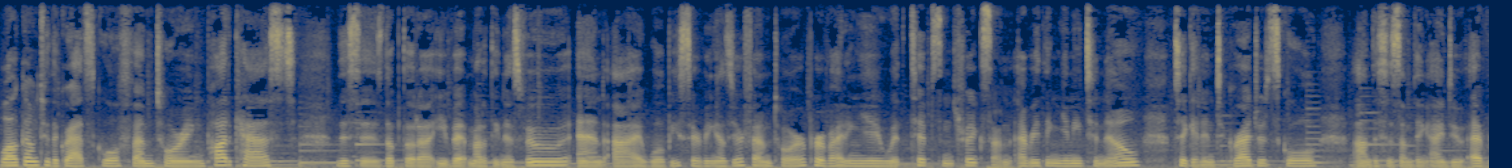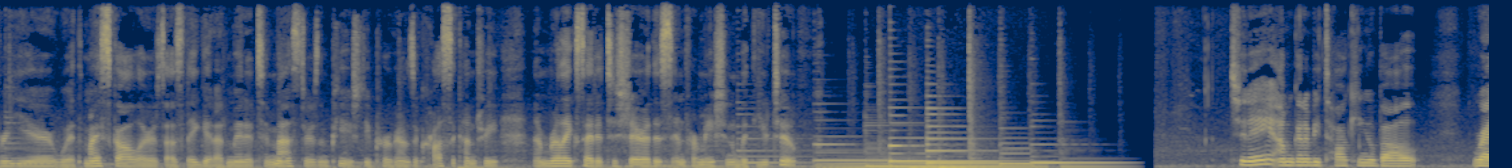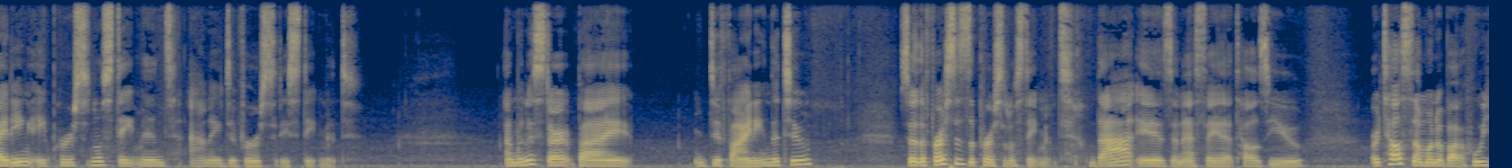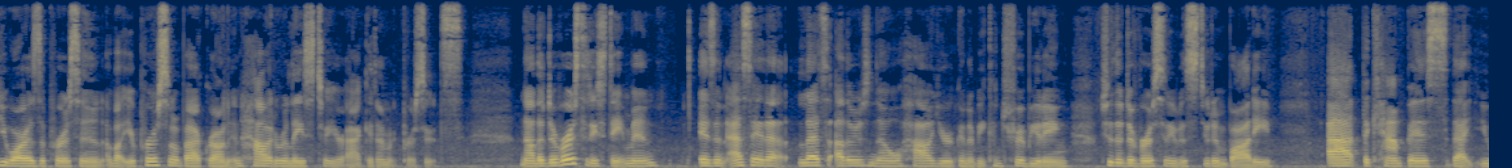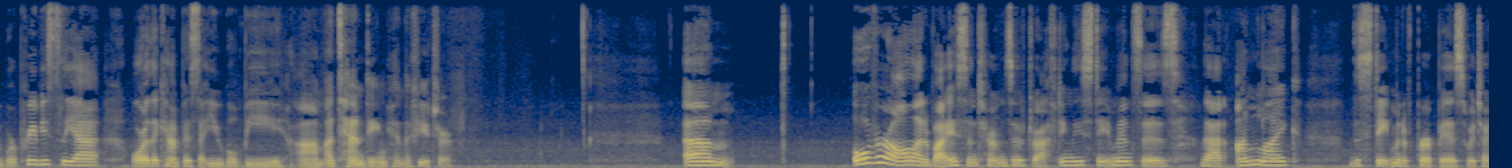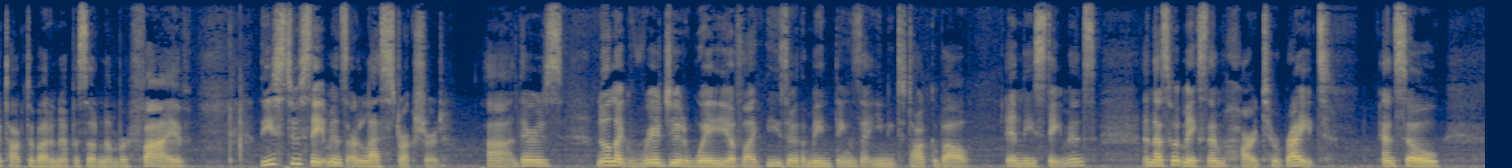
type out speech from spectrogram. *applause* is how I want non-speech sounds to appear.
Welcome to the Grad School Femtoring podcast. This is Doctora Yvette Martinez Vu, and I will be serving as your femtor, providing you with tips and tricks on everything you need to know to get into graduate school. Um, this is something I do every year with my scholars as they get admitted to master's and PhD programs across the country. And I'm really excited to share this information with you too. Today, I'm going to be talking about writing a personal statement and a diversity statement. I'm going to start by defining the two. So, the first is the personal statement. That is an essay that tells you or tells someone about who you are as a person, about your personal background, and how it relates to your academic pursuits. Now, the diversity statement is an essay that lets others know how you're going to be contributing to the diversity of the student body at the campus that you were previously at or the campus that you will be um, attending in the future. Um, overall advice in terms of drafting these statements is that unlike the statement of purpose, which I talked about in episode number five, these two statements are less structured. Uh, there's no like rigid way of like these are the main things that you need to talk about in these statements. And that's what makes them hard to write. And so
